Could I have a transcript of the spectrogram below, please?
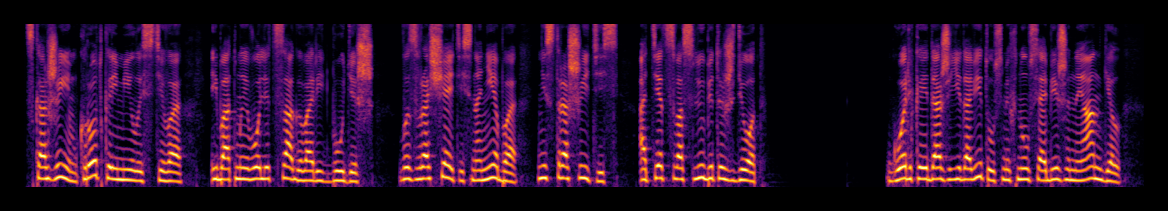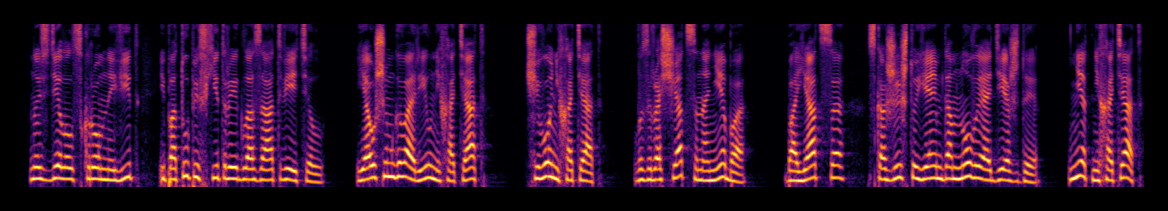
скажи им кротко и милостиво, ибо от моего лица говорить будешь. Возвращайтесь на небо, не страшитесь, Отец вас любит и ждет». Горько и даже ядовито усмехнулся обиженный ангел, но сделал скромный вид и, потупив хитрые глаза, ответил. «Я уж им говорил, не хотят». «Чего не хотят? Возвращаться на небо? Боятся?» Скажи, что я им дам новые одежды». «Нет, не хотят.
